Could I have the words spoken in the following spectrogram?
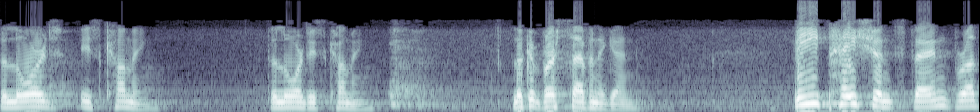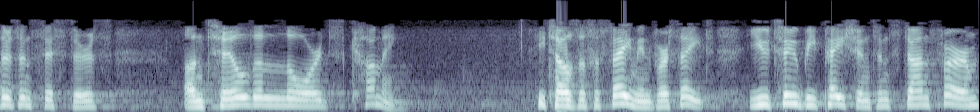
the Lord is coming. The Lord is coming. Look at verse 7 again. Be patient then, brothers and sisters, until the Lord's coming. He tells us the same in verse 8. You too be patient and stand firm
